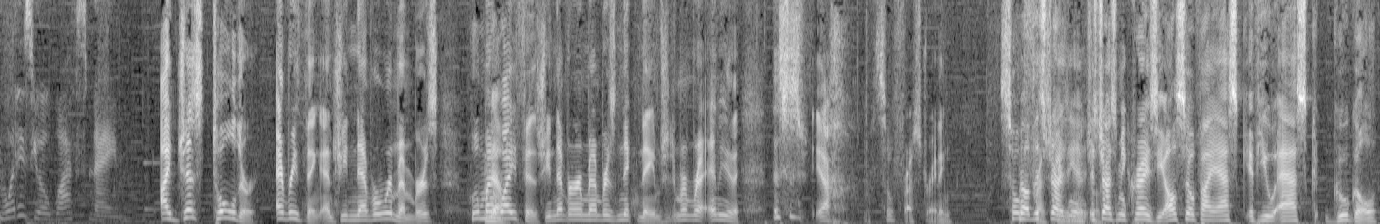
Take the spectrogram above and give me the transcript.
What is your wife's name? I just told her everything, and she never remembers who my No. wife is. She never remembers nicknames. She doesn't remember anything. This is it's so frustrating. So no, this drives frustrating. me. This drives me crazy. Also, if I ask, if you ask Google,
